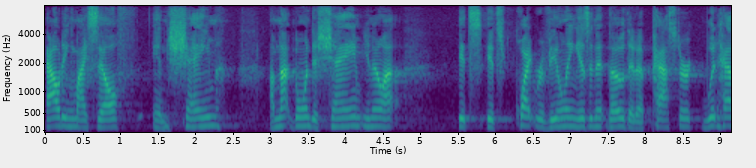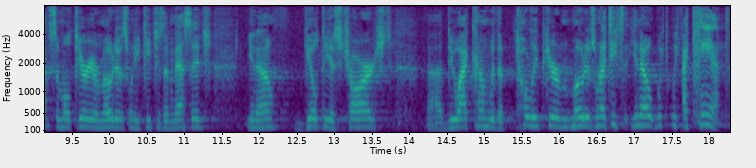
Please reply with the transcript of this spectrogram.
outing myself in shame. I'm not going to shame. You know, I, it's, it's quite revealing, isn't it, though, that a pastor would have some ulterior motives when he teaches a message. You know, guilty as charged. Uh, do I come with a totally pure motives when I teach? You know, we, we, I can't.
